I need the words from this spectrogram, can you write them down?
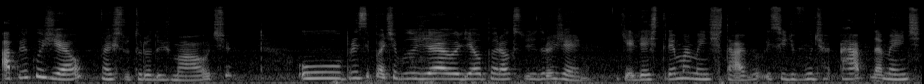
Aplica o gel na estrutura do esmalte. O princípio ativo do gel ele é o peróxido de hidrogênio, que ele é extremamente estável e se difunde rapidamente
